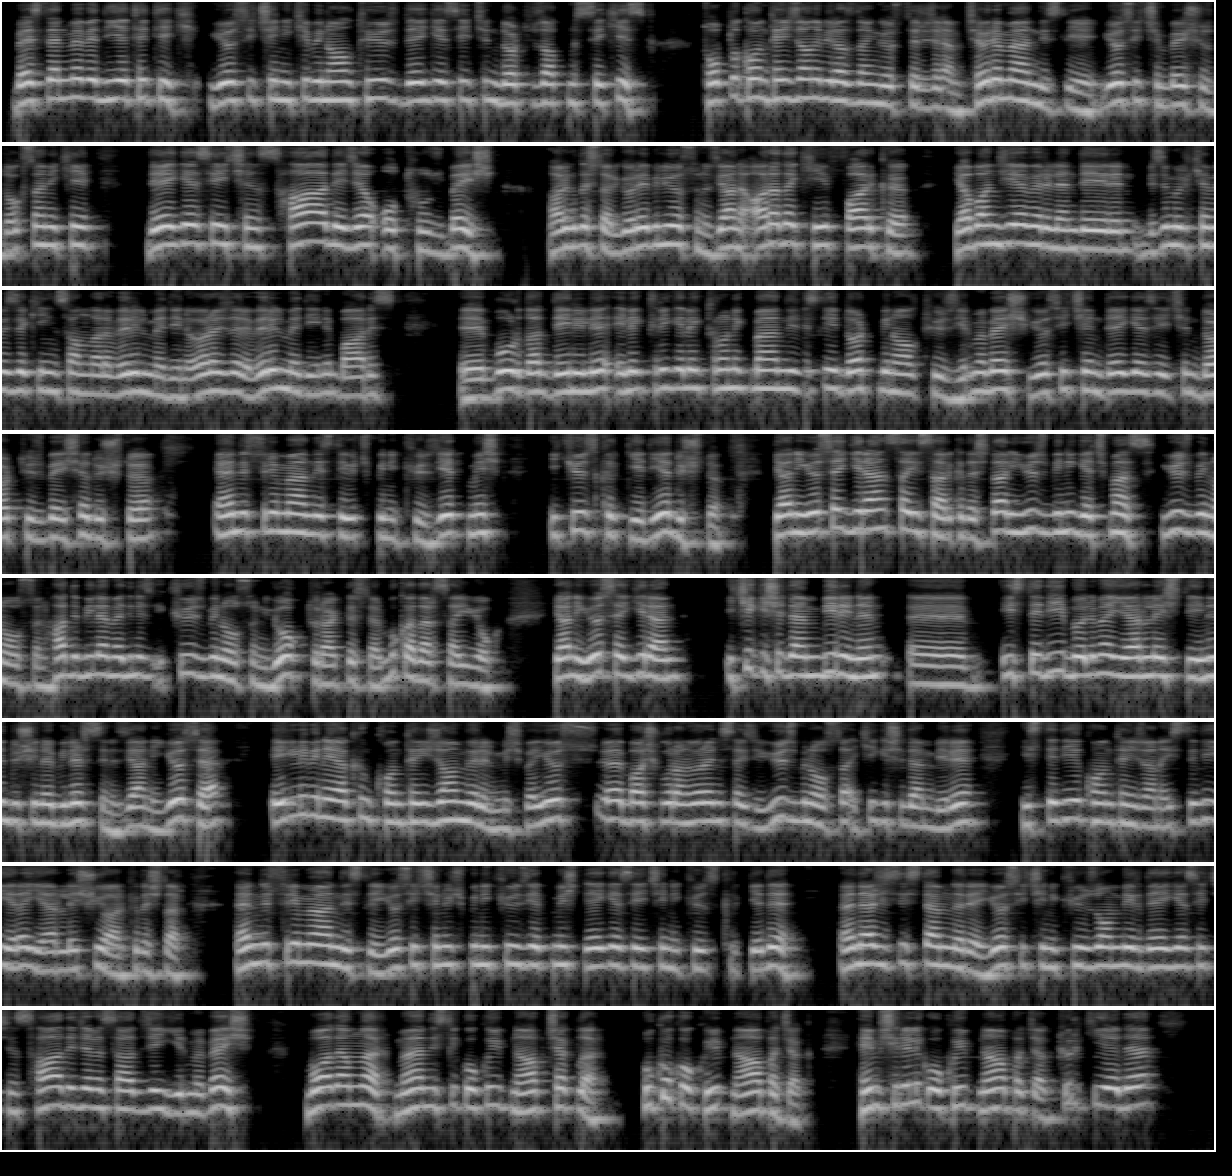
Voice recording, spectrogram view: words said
Beslenme ve diyetetik YÖS için 2600, DGS için 468. Toplu kontenjanı birazdan göstereceğim. Çevre mühendisliği YÖS için 592, DGS için sadece 35. Arkadaşlar görebiliyorsunuz. Yani aradaki farkı yabancıya verilen değerin bizim ülkemizdeki insanlara verilmediğini, öğrencilere verilmediğini bariz e, burada delili elektrik elektronik mühendisliği 4625, YÖS için DGZ için 405'e düştü. Endüstri mühendisliği 3270, 247'ye düştü. Yani YÖS'e giren sayısı arkadaşlar 100 bini geçmez. 100 bin olsun. Hadi bilemediniz 200 bin olsun. Yoktur arkadaşlar. Bu kadar sayı yok. Yani YÖS'e giren iki kişiden birinin e, istediği bölüme yerleştiğini düşünebilirsiniz. Yani YÖS'e 50 bine yakın kontenjan verilmiş ve YÖS'e başvuran öğrenci sayısı 100 bin olsa iki kişiden biri istediği kontenjana istediği yere yerleşiyor arkadaşlar. Endüstri mühendisliği YÖS için 3270, DGS için 247. Enerji sistemleri YÖS için 211, DGS için sadece ve sadece 25. Bu adamlar mühendislik okuyup ne yapacaklar? Hukuk okuyup ne yapacak? Hemşirelik okuyup ne yapacak? Türkiye'de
